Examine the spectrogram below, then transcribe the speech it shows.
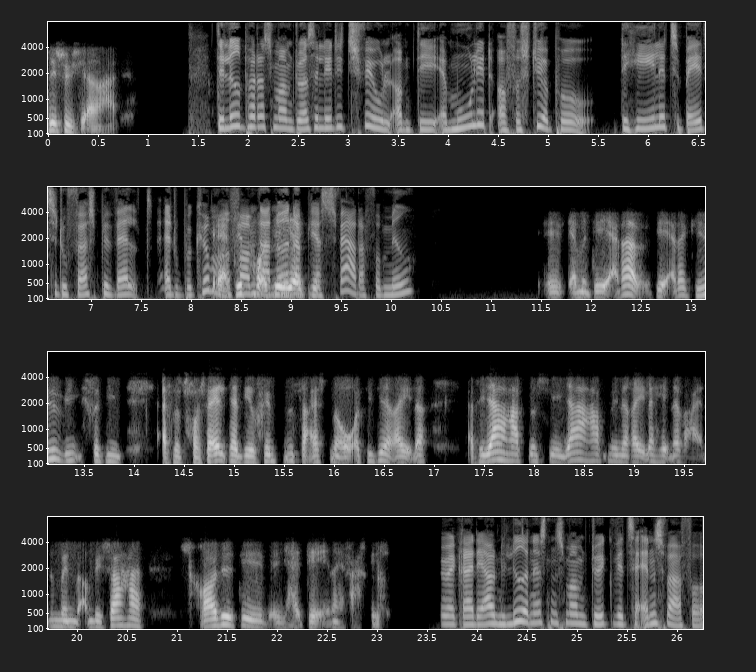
Det synes jeg er rart. Det lød på dig, som om du også er lidt i tvivl, om det er muligt at få styr på det hele tilbage til du først blev valgt. Er du bekymret ja, for, om der er noget, der bliver svært at få med? Øh, jamen, det er, der, det er der givetvis, fordi altså, trods alt er det jo 15-16 år, og de der regler, altså jeg har haft, siger, jeg har haft mine regler hen ad vejen, men om vi så har skrottet det, ja, det aner jeg faktisk ikke. Margrethe Augen, det lyder næsten som om, du ikke vil tage ansvar for,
